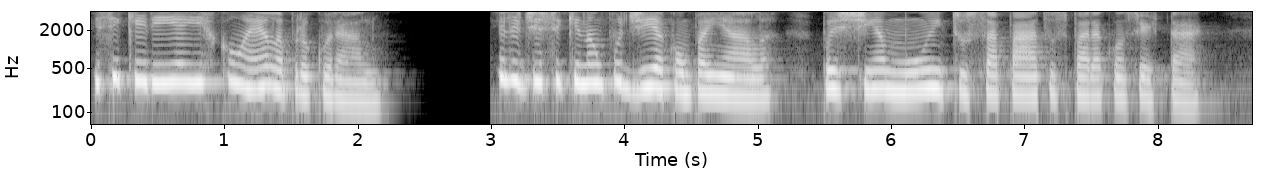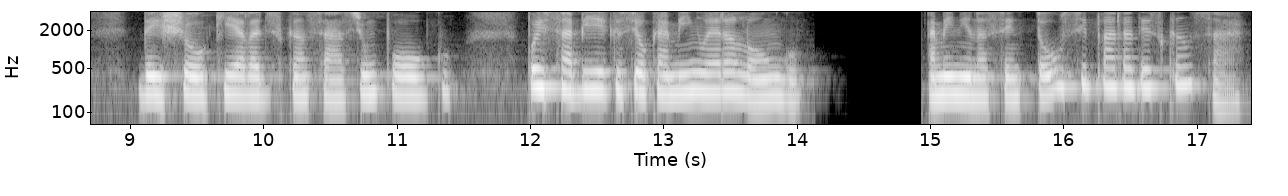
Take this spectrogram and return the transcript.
e se queria ir com ela procurá-lo. Ele disse que não podia acompanhá-la, pois tinha muitos sapatos para consertar. Deixou que ela descansasse um pouco, pois sabia que seu caminho era longo. A menina sentou-se para descansar.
